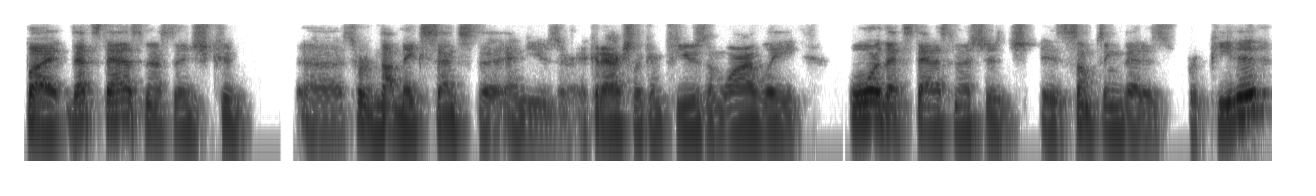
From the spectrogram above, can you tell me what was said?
But that status message could uh, sort of not make sense to the end user. It could actually confuse them wildly, or that status message is something that is repeated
